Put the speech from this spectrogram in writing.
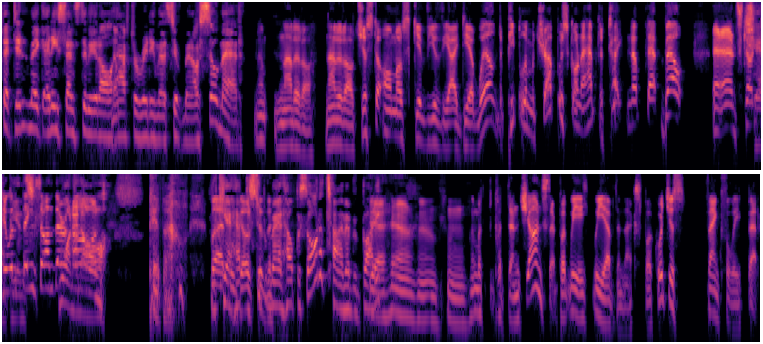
that didn't make any sense to me at all Nope. after reading that Superman. I was so mad. No, not at all. Not at all. Just to almost give you the idea, well, the people in Metropolis going to have to tighten up that belt and start doing things on their own. All. Pibbo. We can't we'll have the to the Superman help us all the time, everybody. Yeah, yeah, yeah, hmm. But, but then John's there. But we we have the next book, which is thankfully better.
